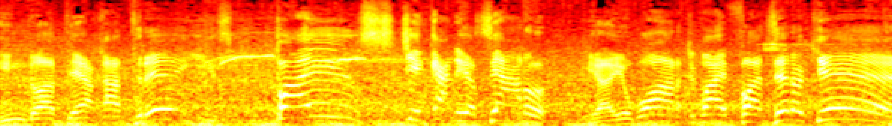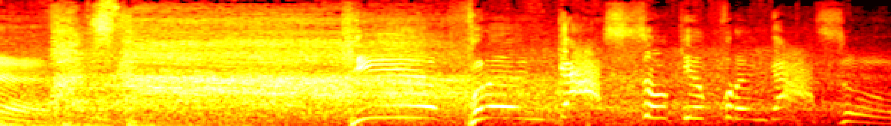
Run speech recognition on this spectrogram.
Inglaterra 3, país de 0. E aí o Ward vai fazer o quê? Que frangaço, que frangaço!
